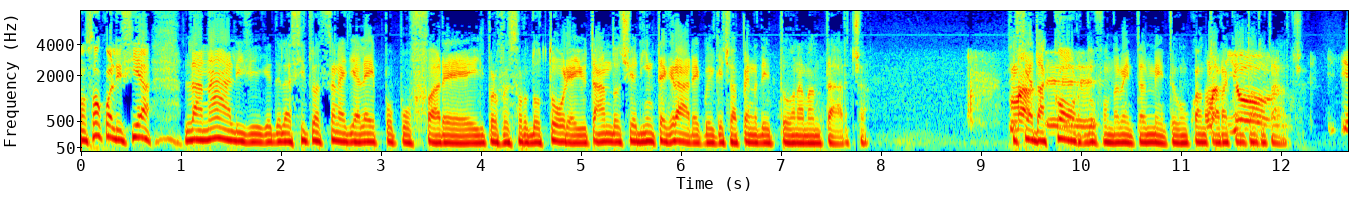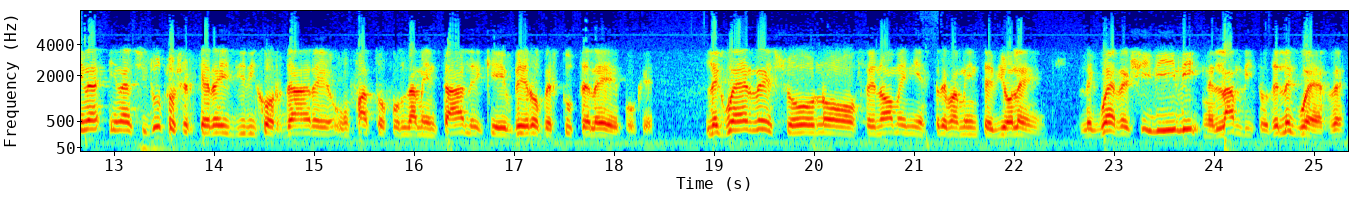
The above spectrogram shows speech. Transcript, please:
Non so quale sia l'analisi della situazione di Aleppo può fare il professor Dottori aiutandoci ad integrare quel che ci ha appena detto Namantarcia. Se sia d'accordo eh, fondamentalmente con quanto ha raccontato Tarcia. Innanzitutto cercherei di ricordare un fatto fondamentale che è vero per tutte le epoche. Le guerre sono fenomeni estremamente violenti. Le guerre civili, nell'ambito delle guerre,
